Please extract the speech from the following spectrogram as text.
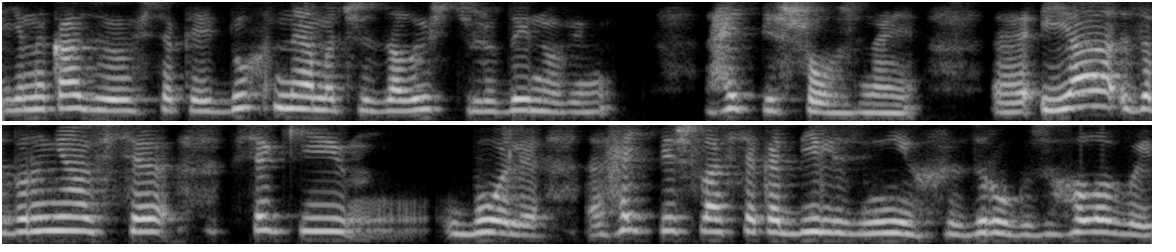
я наказую всякий дух немочі, залиш цю людину, він геть пішов з неї. Е, І я забороняю вся, всякі болі, геть пішла всяка біль з ніг, з рук, з голови,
